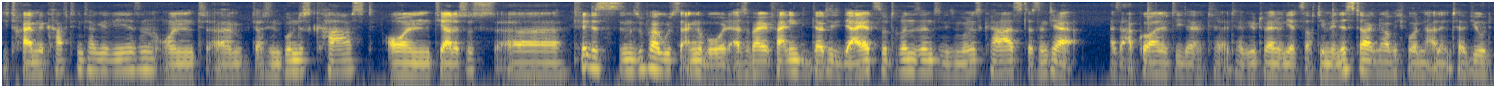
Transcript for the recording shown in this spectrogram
die treibende Kraft hinter gewesen und ähm, gibt auch diesen Bundescast. Und ja, das ist, äh, ich finde, das ist ein super gutes Angebot. Also weil vor allen Dingen die Leute, die da jetzt so drin sind in diesem Bundescast, das sind ja also Abgeordnete, die da interviewt werden und jetzt auch die Minister, glaube ich, wurden alle interviewt.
